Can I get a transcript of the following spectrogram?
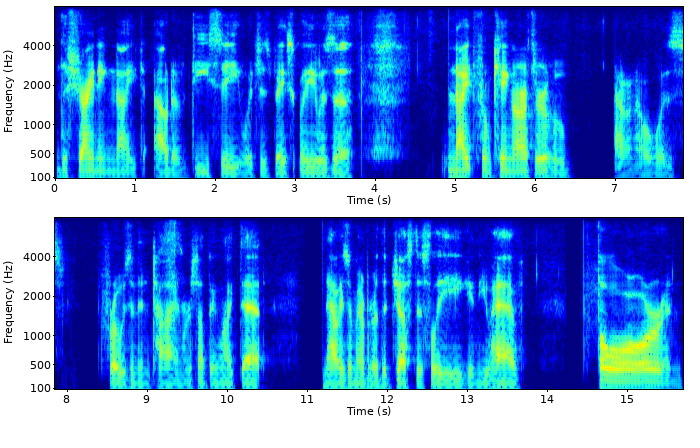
the Shining Knight out of DC, which is basically he was a knight from King Arthur who, I don't know, was frozen in time or something like that. Now he's a member of the Justice League, and you have Thor and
